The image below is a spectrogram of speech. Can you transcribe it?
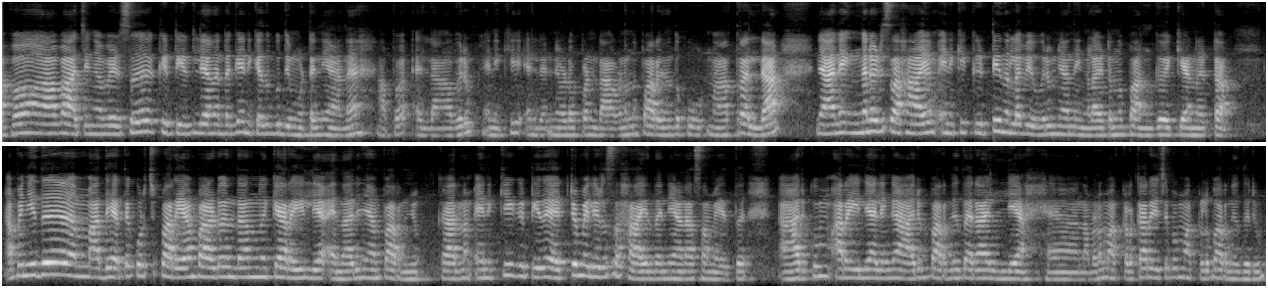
അപ്പോൾ ആ വാച്ചിങ് അവേഴ്സ് കിട്ടിയിട്ടില്ല എന്നുണ്ടെങ്കിൽ എനിക്കത് ബുദ്ധിമുട്ട് തന്നെയാണ്. അപ്പോൾ എല്ലാവരും എനിക്ക് എന്നോടൊപ്പം ഉണ്ടാവണം എന്ന് പറയുന്നത് മാത്രമല്ല ഞാൻ ഇങ്ങനെ ഒരു സഹായം എനിക്ക് കിട്ടി എന്നുള്ള വിവരം ഞാൻ നിങ്ങളായിട്ടൊന്ന് പങ്കുവെക്കുകയാണ് കേട്ടോ. അപ്പം ഇനി ഇത് അദ്ദേഹത്തെക്കുറിച്ച് പറയാൻ പാടും എന്താണെന്ന് എനിക്ക് അറിയില്ല. എന്നാലും ഞാൻ പറഞ്ഞു. കാരണം എനിക്ക് കിട്ടിയത് ഏറ്റവും വലിയൊരു സഹായം തന്നെയാണ് ആ സമയത്ത്. ആർക്കും അറിയില്ല അല്ലെങ്കിൽ ആരും പറഞ്ഞു തരാനില്ല. നമ്മുടെ മക്കൾക്ക് അറിയിച്ചപ്പോൾ മക്കൾ പറഞ്ഞു തരും.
